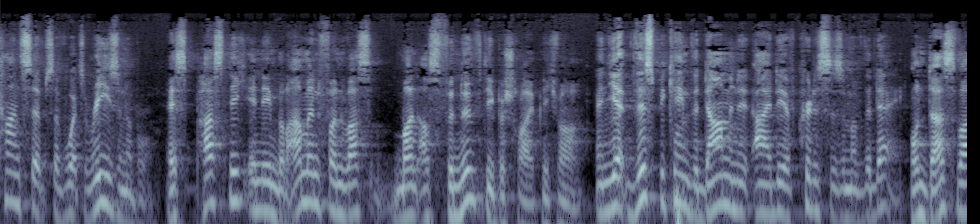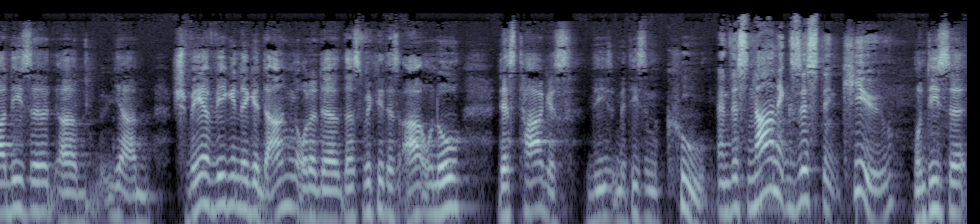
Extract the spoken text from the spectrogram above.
concepts of what's reasonable. Es passt nicht in den Rahmen von was man als vernünftig beschreibt, nicht wahr? And yet, this became the dominant idea of criticism of the day. Und das war diese äh, ja, schwerwiegende Gedanken oder der, das wirklich das A und O des Tages die, mit diesem Q. And this non-existent Q Und diese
